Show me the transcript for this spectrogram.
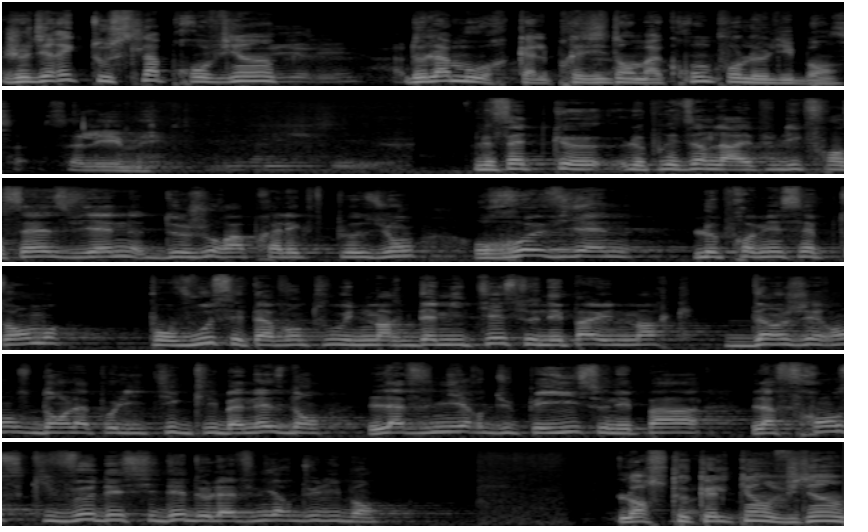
je dirais que tout cela provient de l'amour qu'a le président Macron pour le Liban. Le fait que le président de la République française vienne deux jours après l'explosion, revienne le 1er septembre, pour vous, c'est avant tout une marque d'amitié, ce n'est pas une marque d'ingérence dans la politique libanaise, dans l'avenir du pays, ce n'est pas la France qui veut décider de l'avenir du Liban. Lorsque quelqu'un vient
